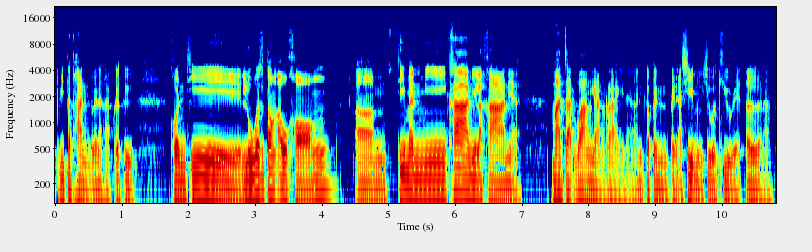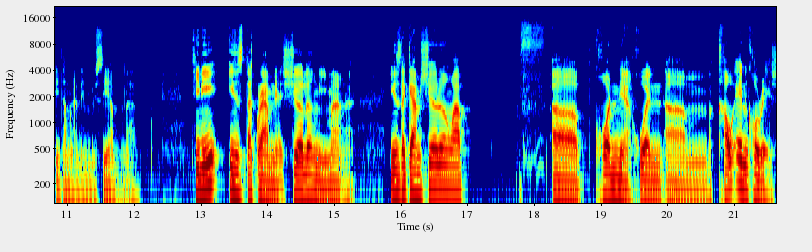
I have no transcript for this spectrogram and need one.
พิพิธภัณฑ์ด้วยนะครับ ก็คือคนที่รู้ว่าจะต้องเอาของอที่มันมีค่ามีราคาเนี่ยมาจัดวางอย่างไรนะอันนี้ก็เป็นเป็นอาชีพหนึ่งชื่อว่า curator นะครับที่ทำงานใน museum นะครับทีนี้ Instagram เนี่ยเชื่อเรื่องนี้มากฮะ Instagram เชื่อเรื่องว่า คนเนี่ยควรเเขา encourage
